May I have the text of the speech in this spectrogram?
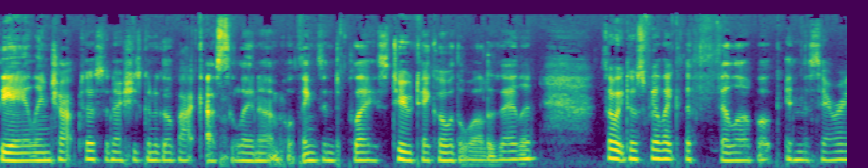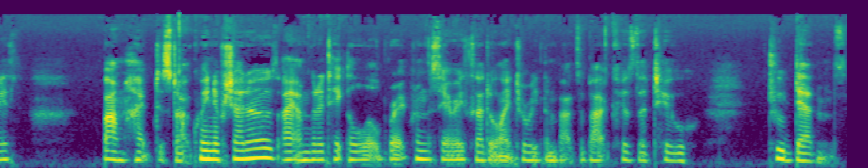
the Aelin chapter. So now she's going to go back as Celaena and put things into place to take over the world as Aelin. So it does feel like the filler book in the series. But I'm hyped to start Queen of Shadows. I am going to take a little break from the series because I don't like to read them back to back because they're too too dense.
